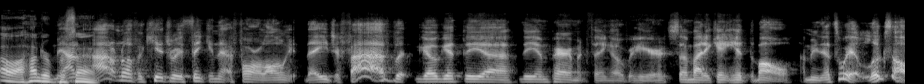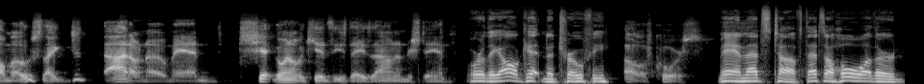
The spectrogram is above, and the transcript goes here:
Oh, I, mean, 100%. I, don't know if a kid's really thinking that far along at the age of five, but go get the uh, the impairment thing over here. Somebody can't hit the ball. I mean, that's the way it looks almost. Like, just I don't know, man. Shit going on with kids these days. I don't understand. or are they all getting a trophy? Oh, of course. Man, that's tough. That's a whole other,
